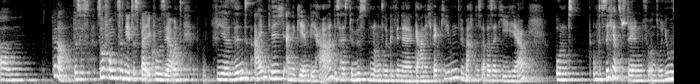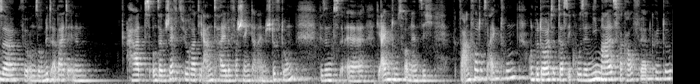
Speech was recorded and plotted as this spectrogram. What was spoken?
Ähm, genau, das ist, so funktioniert es bei Ecosia und wir sind eigentlich eine GmbH, das heißt, wir müssten unsere Gewinne gar nicht weggeben. Wir machen das aber seit jeher. Und um das sicherzustellen für unsere User, für unsere MitarbeiterInnen, hat unser Geschäftsführer die Anteile verschenkt an eine Stiftung. Wir sind, äh, die Eigentumsform nennt sich Verantwortungseigentum und bedeutet, dass Ecosia niemals verkauft werden könnte,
